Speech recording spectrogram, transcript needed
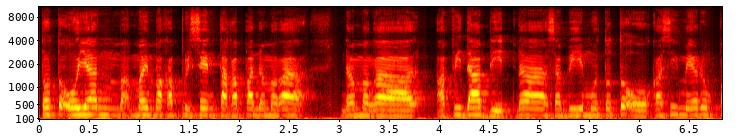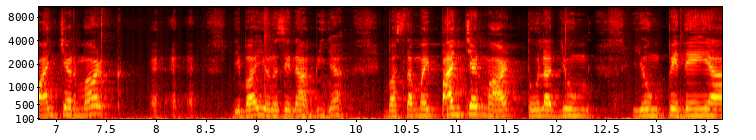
totoo yan, ma- may makapresenta ka pa ng mga ng mga affidavit na sabihin mo totoo kasi merong puncher mark. 'Di ba? 'Yun ang sinabi niya. Basta may puncher mark tulad yung yung PDEA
